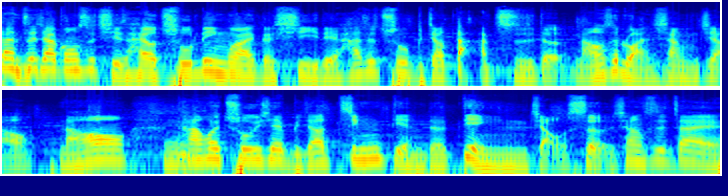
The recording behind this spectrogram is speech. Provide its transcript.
但这家公司其实还有出另外一个系列，它是出比较大只的，然后是软橡胶，然后嗯。它会出一些比较经典的电影角色，像是在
